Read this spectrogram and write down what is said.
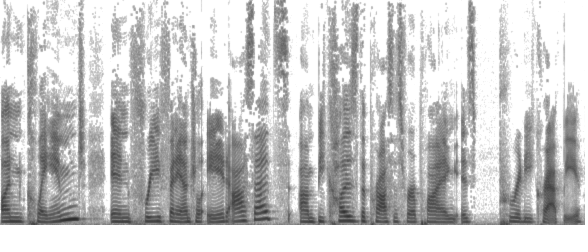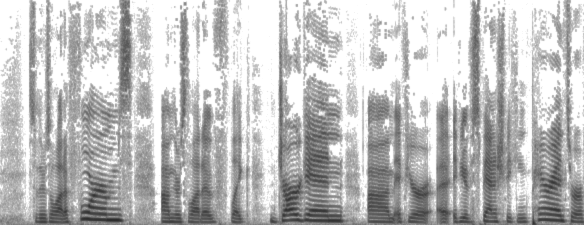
unclaimed in free financial aid assets um, because the process for applying is pretty crappy. So there's a lot of forms. Um, there's a lot of like jargon. Um, if you're uh, if you have Spanish speaking parents or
